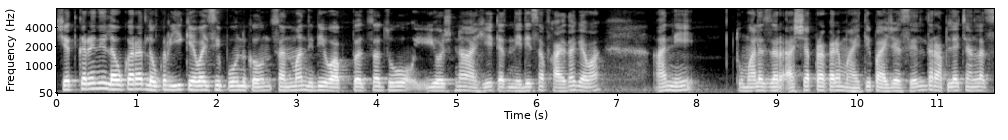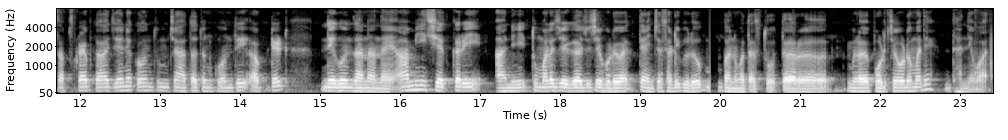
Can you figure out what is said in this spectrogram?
शेतकऱ्यांनी लवकरात लवकर ई के वाय सी पूर्ण करून सन्मान निधी वापरचा जो योजना आहे त्या निधीचा फायदा घ्यावा. आणि तुम्हाला जर अशा प्रकारे माहिती पाहिजे असेल तर आपल्या चॅनलला सबस्क्राईब करा जेणेकरून तुमच्या हातातून कोणतेही अपडेट निघून जाणार नाही. आम्ही शेतकरी आणि तुम्हाला जे गरजेचे व्हिडिओ आहेत त्यांच्यासाठी व्हिडिओ बनवत असतो. तर मिळूया पुढच्या व्हिडिओमध्ये. धन्यवाद.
